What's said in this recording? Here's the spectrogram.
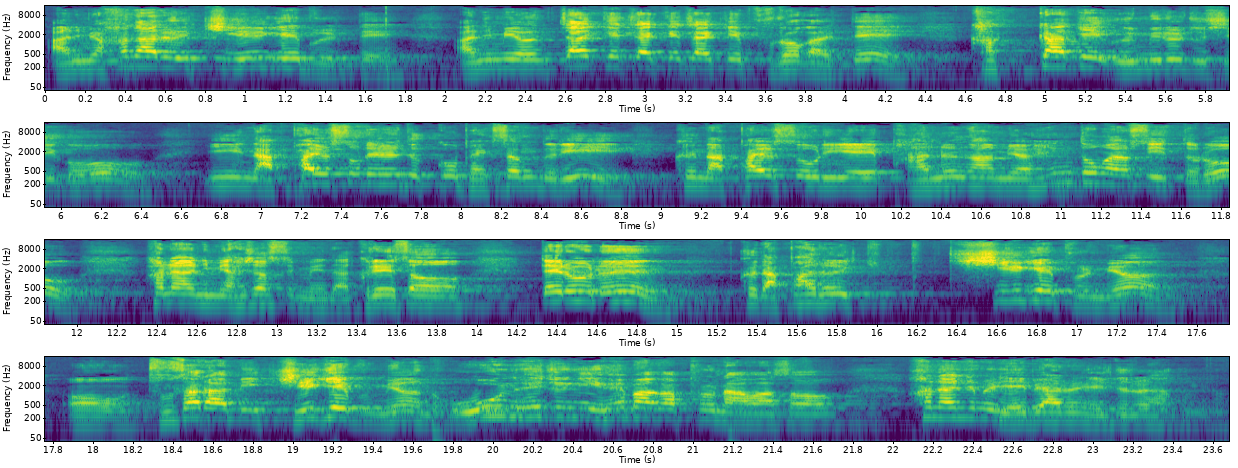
아니면 하나를 길게 불 때, 아니면 짧게 짧게 짧게 불어갈 때, 각각의 의미를 두시고, 이 나팔 소리를 듣고 백성들이 그 나팔 소리에 반응하며 행동할 수 있도록 하나님이 하셨습니다. 그래서 때로는 그 나팔을 길게 불면, 어, 두 사람이 길게 불면 온 회중이 회막 앞으로 나와서 하나님을 예배하는 일들을 하고요.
